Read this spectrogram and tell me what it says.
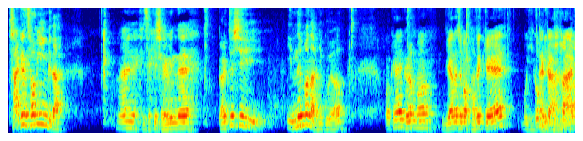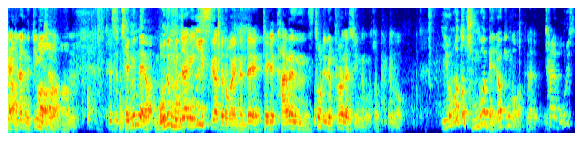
작은 성의입니다. 아이 이 새끼 재밌네. 별 뜻이 있는 건 아니고요. 오케이 그럼 뭐 미안하지만 받을게. 뭐 이겁니다. 약간, 약간 이런 느낌이죠. 어, 어. 음. 그래서 재밌네요. 모든 문장에 이스가 들어가 있는데 되게 다른 스토리를 풀어낼 수 있는 거죠. 그래서 이런 것도 중국어 매력인 것 같아요. 잘 모르시.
